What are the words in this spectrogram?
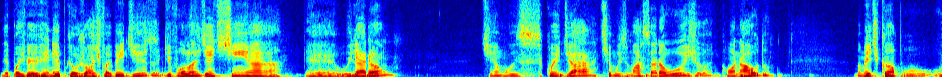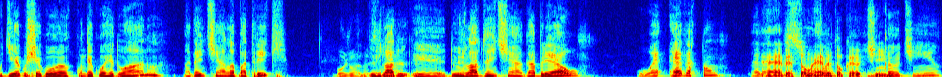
Depois veio o Renê, porque o Jorge foi vendido. De volante a gente tinha é, o Ilharão, tínhamos Coedjá, tínhamos Márcio Araújo, Ronaldo. No meio de campo, o Diego chegou com o decorrer do ano, mas a gente tinha Alain Patrick. Bom jogador. Dos, lados, e, dos lados a gente tinha Gabriel, o Everton. Everton, Everton, Silva, Everton Canhotinho. Canhotinho.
